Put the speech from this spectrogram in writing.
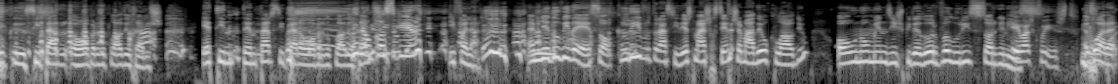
do que citar a obra de Cláudio Ramos. É tentar citar a obra do Cláudio E não Ramos conseguir. e falhar. A minha dúvida é só que livro terá sido este mais recente, chamado Eu Cláudio, ou o não menos inspirador Valorize-se Organize? Eu acho que foi este. Agora,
